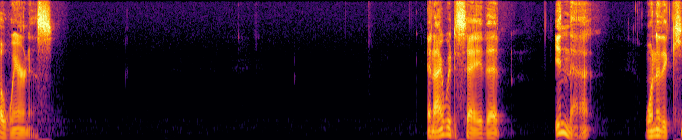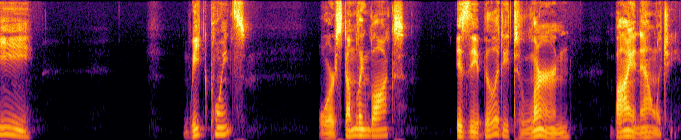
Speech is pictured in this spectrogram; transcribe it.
awareness. And I would say that in that, one of the key weak points or stumbling blocks is the ability to learn by analogy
